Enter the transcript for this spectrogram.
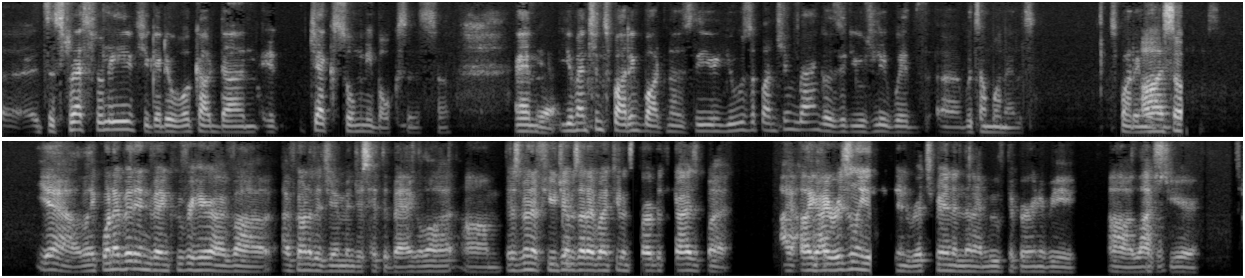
uh, it's a stress relief you get your workout done it checks so many boxes so. and yeah. you mentioned sparring partners do you use a punching bag or is it usually with uh, with someone else sparring uh, so yeah like when i've been in vancouver here i've uh i've gone to the gym and just hit the bag a lot um there's been a few gyms that i went to and sparred with guys but i like i originally lived in richmond and then i moved to burnaby uh, last okay. year. So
